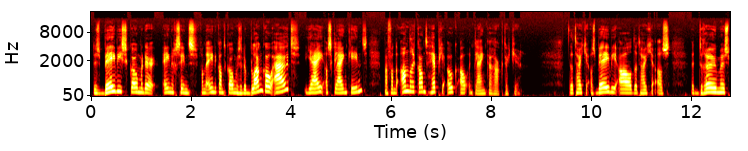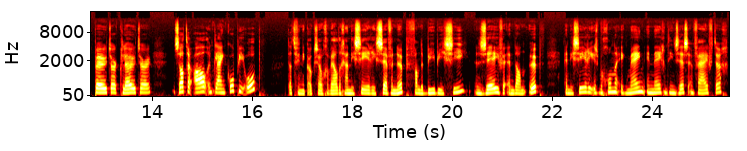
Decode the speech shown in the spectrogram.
Dus baby's komen er enigszins, van de ene kant komen ze er blanco uit, jij als klein kind, maar van de andere kant heb je ook al een klein karaktertje. Dat had je als baby al, dat had je als dreumes, peuter, kleuter. Zat er al een klein kopie op. Dat vind ik ook zo geweldig aan die serie Seven Up van de BBC. Een 7 en dan Up. En die serie is begonnen, ik meen, in 1956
